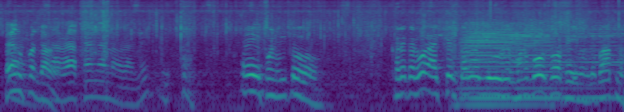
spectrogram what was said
ત્રણ ઉપર જાવે. એ પણ એ તો ખરેખર હોય આશ્ચર્ય કરવા જેવું છે? મને બહુ શોખ એનો એટલે બાપનો.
